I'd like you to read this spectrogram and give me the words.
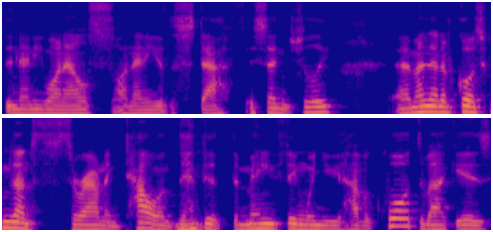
than anyone else on any of the staff, essentially. Um, and then, of course, it comes down to surrounding talent. the, the main thing when you have a quarterback is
